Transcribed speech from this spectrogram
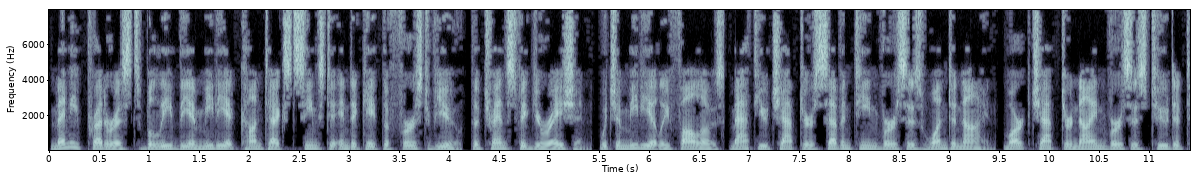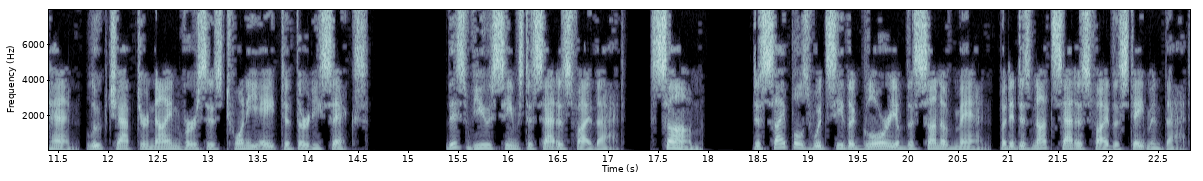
Many preterists believe the immediate context seems to indicate the first view, the transfiguration, which immediately follows Matthew chapter 17 verses 1 to 9, Mark chapter 9 verses 2 to 10, Luke chapter 9 verses 28 to 36. This view seems to satisfy that some Disciples would see the glory of the Son of Man, but it does not satisfy the statement that,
